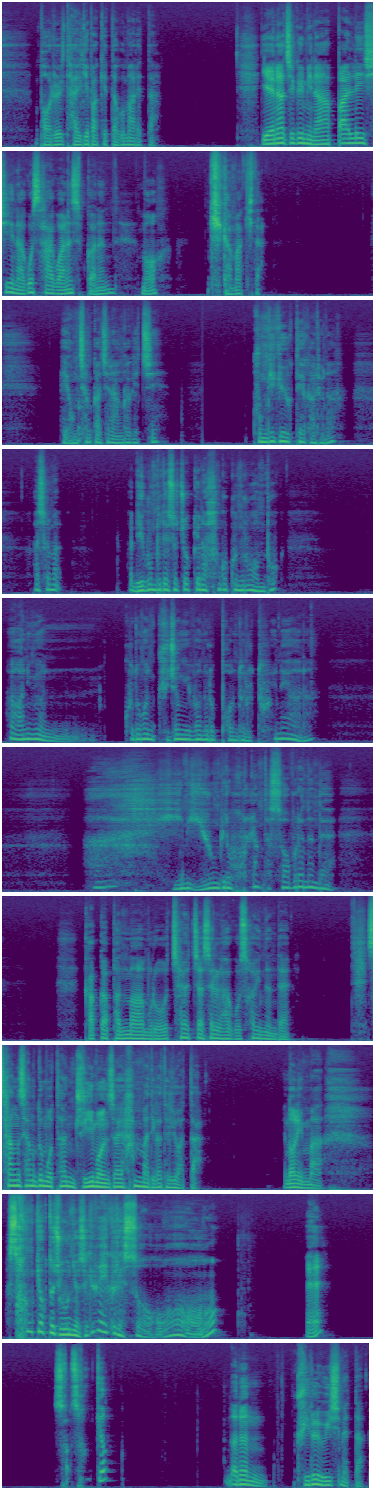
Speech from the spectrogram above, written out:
벌을 달게 받겠다고 말했다. 예나 지금이나 빨리 시인하고 사과하는 습관은 뭐 기가 막히다. 영창까지는 안 가겠지? 군기교육대에 가려나? 아 설마 미군 부대에서 쫓겨나 한국군으로 원복? 아, 아니면 그동안 규정 위반으로 번 돈을 토해내야 하나? 아, 이미 유흥비로 홀랑 다 써버렸는데 갑갑한 마음으로 차렷자세를 하고 서 있는데 상상도 못한 주임 원사의 한마디가 들려왔다. 넌 임마 성격도 좋은 녀석이 왜 그랬어? 어? 에? 서, 성격? 나는 귀를 의심했다.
